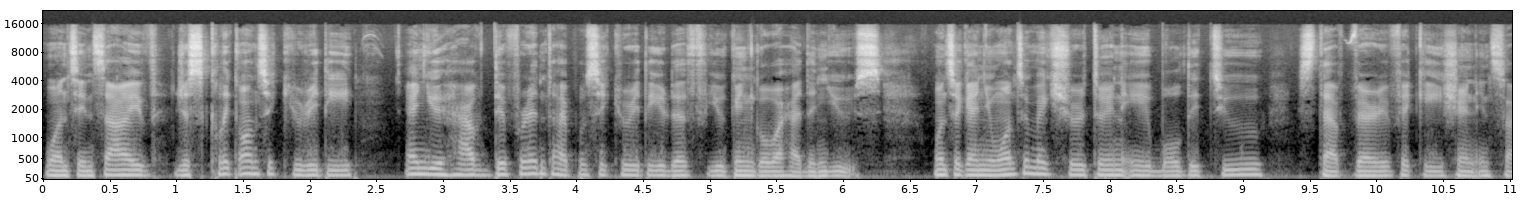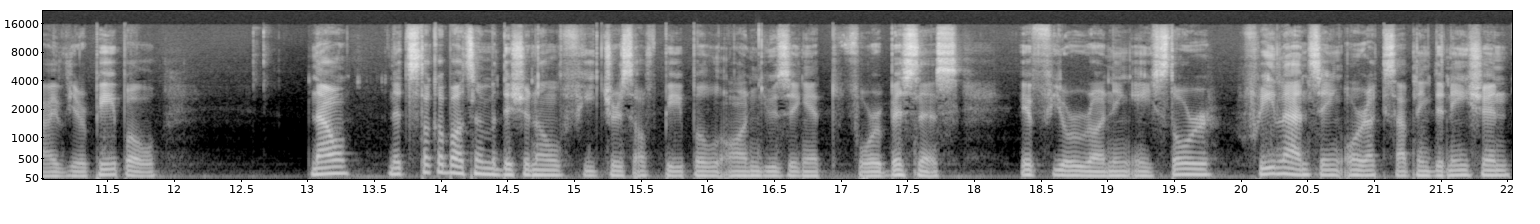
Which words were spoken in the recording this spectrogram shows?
Once inside, just click on security and you have different type of security that you can go ahead and use. Once again, you want to make sure to enable the two-step verification inside your PayPal. Now, Let's talk about some additional features of PayPal on using it for business. If you're running a store, freelancing, or accepting donation,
